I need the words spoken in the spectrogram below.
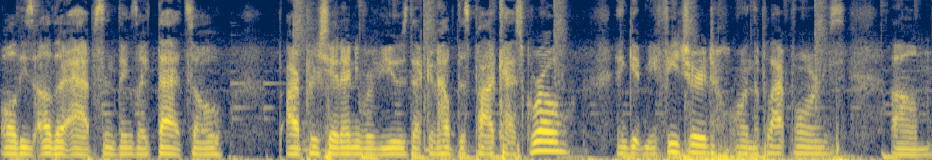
all these other apps and things like that. So I appreciate any reviews that can help this podcast grow and get me featured on the platforms. Um,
